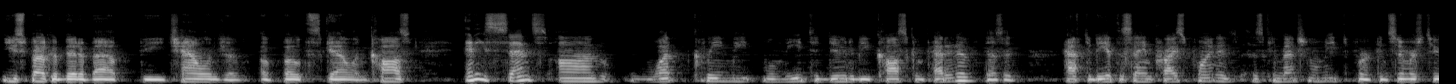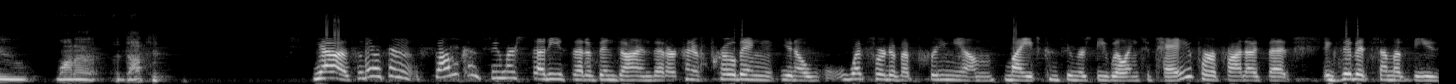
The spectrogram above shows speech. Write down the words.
You spoke a bit about the challenge of, of both scale and cost. Any sense on what clean meat will need to do to be cost competitive? Does it have to be at the same price point as, as conventional meat for consumers to want to adopt it? Yeah, so there's been some consumer studies that have been done that are kind of probing, you know, what sort of a premium might consumers be willing to pay for a product that exhibits some of these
